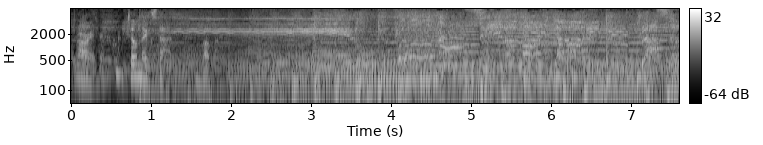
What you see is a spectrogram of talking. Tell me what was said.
All right. That's Until next time. Bye bye. Blossom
